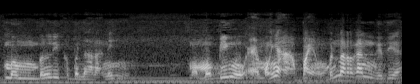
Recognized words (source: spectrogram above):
membeli kebenaran ini. Mama bingung, emangnya apa yang benar kan gitu ya?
